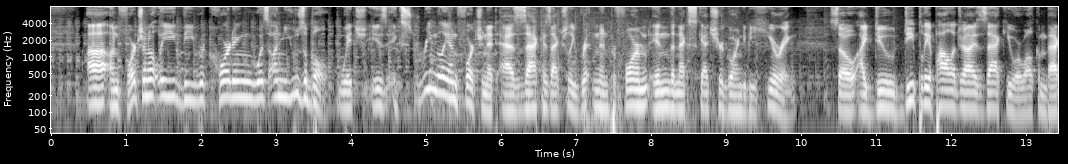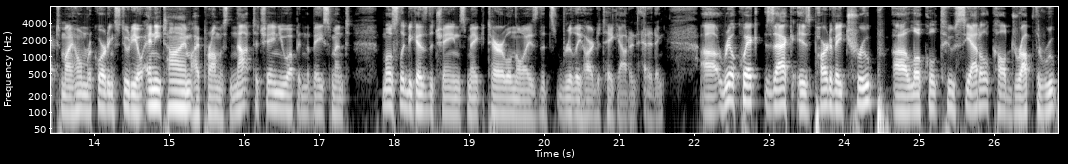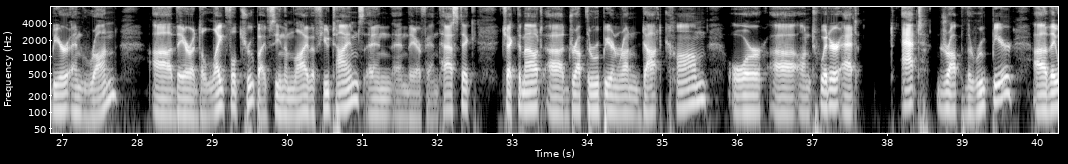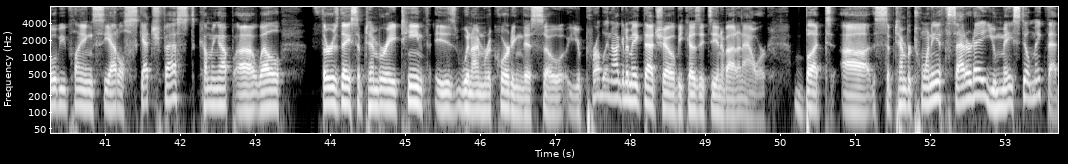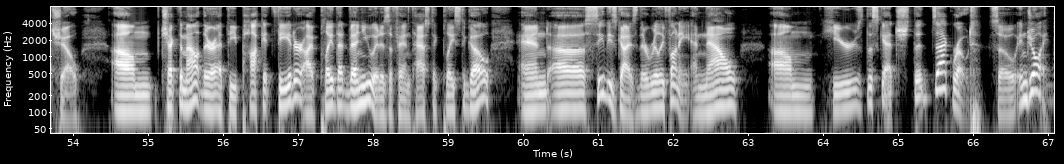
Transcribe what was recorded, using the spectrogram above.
Uh, unfortunately, the recording was unusable, which is extremely unfortunate as Zach has actually written and performed in the next sketch you're going to be hearing. So I do deeply apologize, Zach. You are welcome back to my home recording studio anytime. I promise not to chain you up in the basement, mostly because the chains make terrible noise that's really hard to take out in editing. Uh, real quick, Zach is part of a troupe uh, local to Seattle called Drop the Root Beer and Run. Uh, they are a delightful troupe. I've seen them live a few times, and, and they are fantastic. Check them out, uh, droptherootbeerandrun.com or uh, on Twitter at at Drop the Root Beer. Uh, they will be playing Seattle Sketch Fest coming up. Uh, well, Thursday, September 18th is when I'm recording this, so you're probably not going to make that show because it's in about an hour. But uh, September 20th, Saturday, you may still make that show. Um, check them out. They're at the Pocket Theater. I've played that venue. It is a fantastic place to go and uh, see these guys. They're really funny. And now um, here's the sketch that Zach wrote. So enjoy.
